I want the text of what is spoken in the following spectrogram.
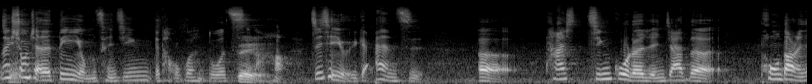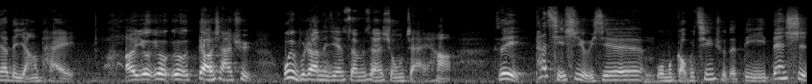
那凶宅的定义我们曾经也讨论过很多次了哈。之前有一个案子，呃，他经过了人家的，碰到人家的阳台，呃，又又又掉下去，我也不知道那间算不算凶宅哈，所以他其实有一些我们搞不清楚的定义，但是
